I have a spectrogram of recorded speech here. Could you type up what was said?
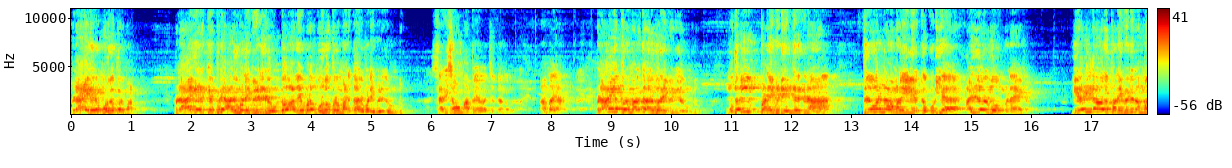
விநாயகரும் முருகப்பெருமான் விநாயகருக்கு எப்படி அறுபடை வீடுகள் உண்டோ அதே போல முருகப்பெருமானுக்கு அறுபடை வீடுகள் உண்டு. சரிசமமா பேர் வச்சிருக்காங்க ஆமாயா விநாயக பெருமானுக்கு அறுபடை வீடுகள் உண்டு. முதல் படை வீடு எங்க இருக்குன்னா திருவண்ணாமலையில் இருக்கக்கூடிய அள்ளல்வோம் விநாயகர். இரண்டாவது படை வீடு நம்ம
